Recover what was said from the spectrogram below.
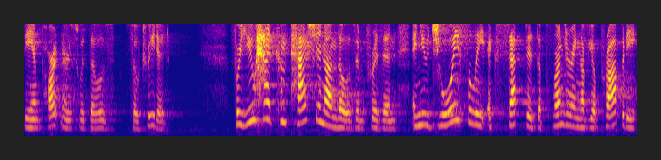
being partners with those so treated. For you had compassion on those in prison, and you joyfully accepted the plundering of your property,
